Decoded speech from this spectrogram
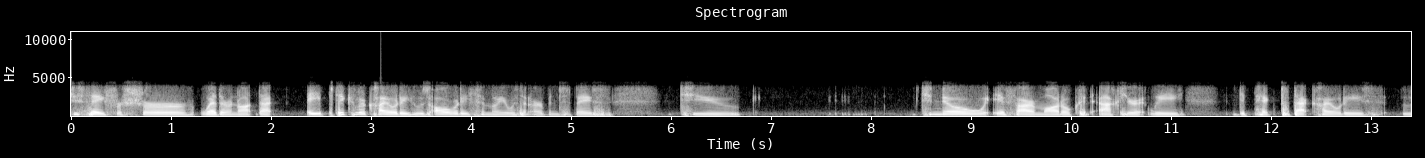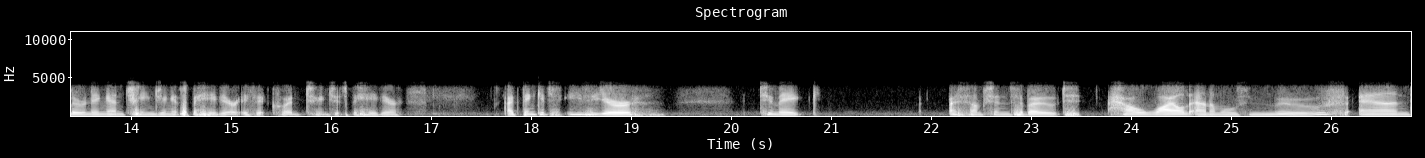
to say for sure whether or not that a particular coyote who's already familiar with an urban space to to know if our model could accurately depict that coyote's learning and changing its behavior if it could change its behavior. I think it's easier to make assumptions about how wild animals move and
